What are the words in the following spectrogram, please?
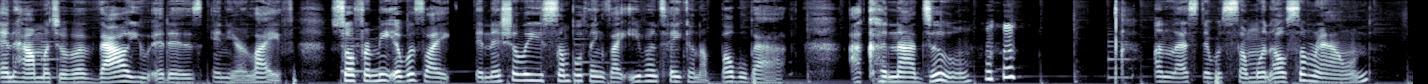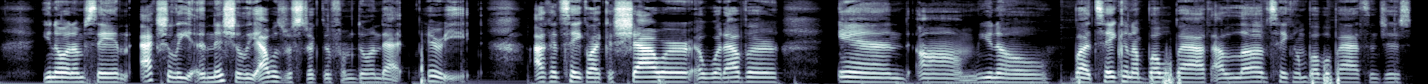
and how much of a value it is in your life. So for me, it was like initially simple things like even taking a bubble bath, I could not do unless there was someone else around. You know what I'm saying? Actually, initially, I was restricted from doing that, period. I could take like a shower or whatever and um you know but taking a bubble bath i love taking bubble baths and just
